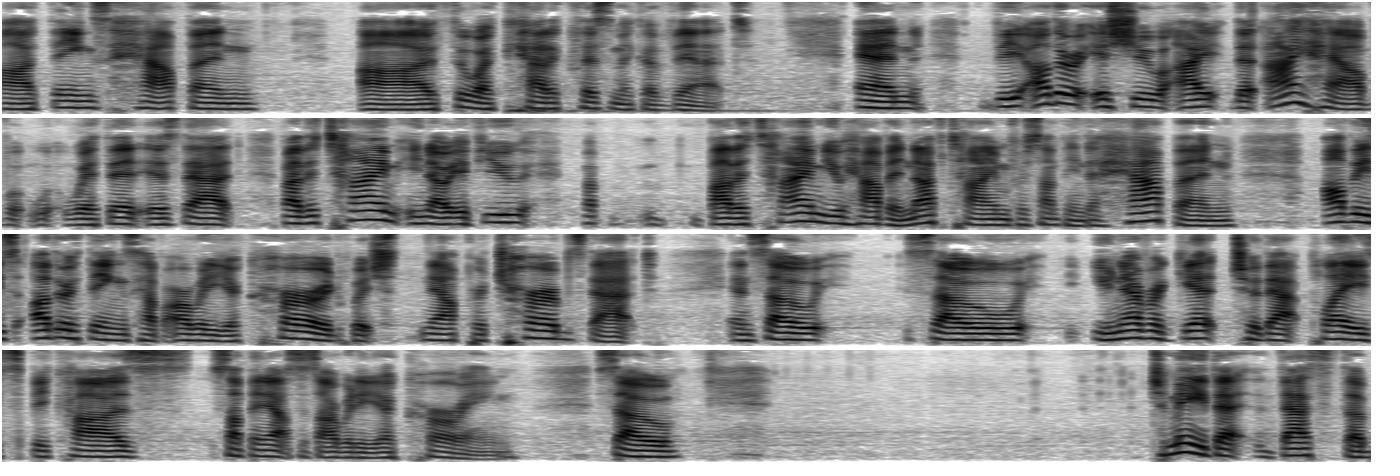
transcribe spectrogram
uh, things happen uh, through a cataclysmic event. And the other issue I, that I have w- with it is that by the time you know, if you by the time you have enough time for something to happen, all these other things have already occurred, which now perturbs that. And so, so you never get to that place because something else is already occurring. So, to me, that that's the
